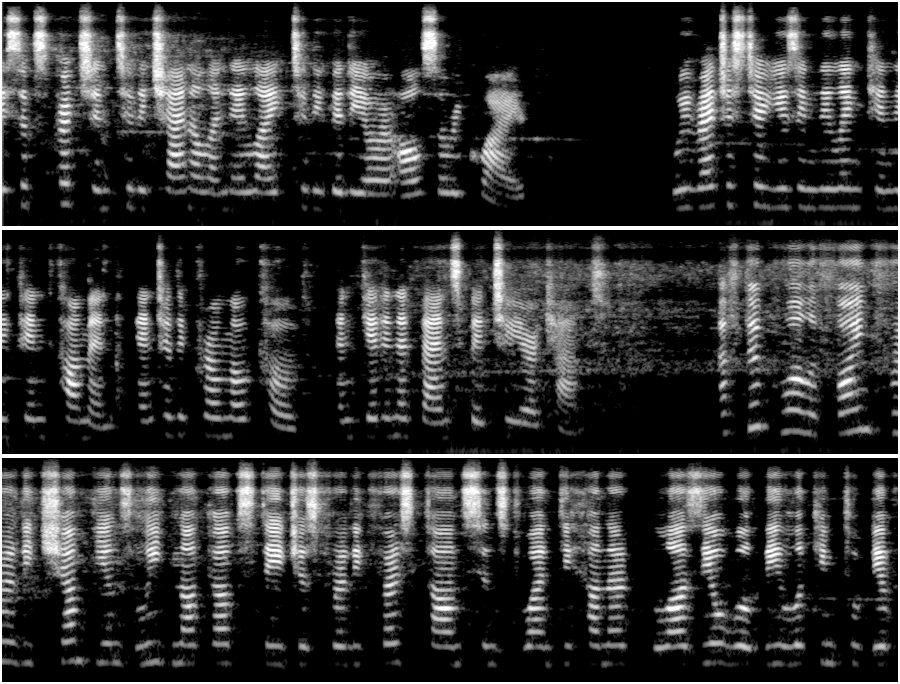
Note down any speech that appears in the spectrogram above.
A subscription to the channel and a like to the video are also required. We register using the link in the pinned comment, enter the promo code, and get an advance bid to your account. After qualifying for the Champions League knockout stages for the first time since 2000, Lazio will be looking to give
